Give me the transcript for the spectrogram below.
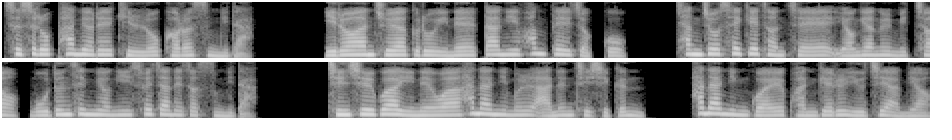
스스로 파멸의 길로 걸었습니다. 이러한 죄악으로 인해 땅이 황폐해졌고 창조 세계 전체에 영향을 미쳐 모든 생명이 쇠잔해졌습니다. 진실과 인애와 하나님을 아는 지식은 하나님과의 관계를 유지하며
